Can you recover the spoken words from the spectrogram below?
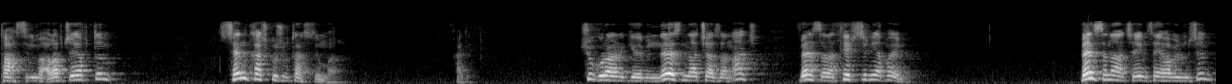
Tahsilimi Arapça yaptım. Sen kaç kuruşluk tahsilin var? Hadi. Şu Kur'an-ı Kerim'in neresini açarsan aç, ben sana tefsirini yapayım. Ben sana açayım, sen yapabilir misin?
